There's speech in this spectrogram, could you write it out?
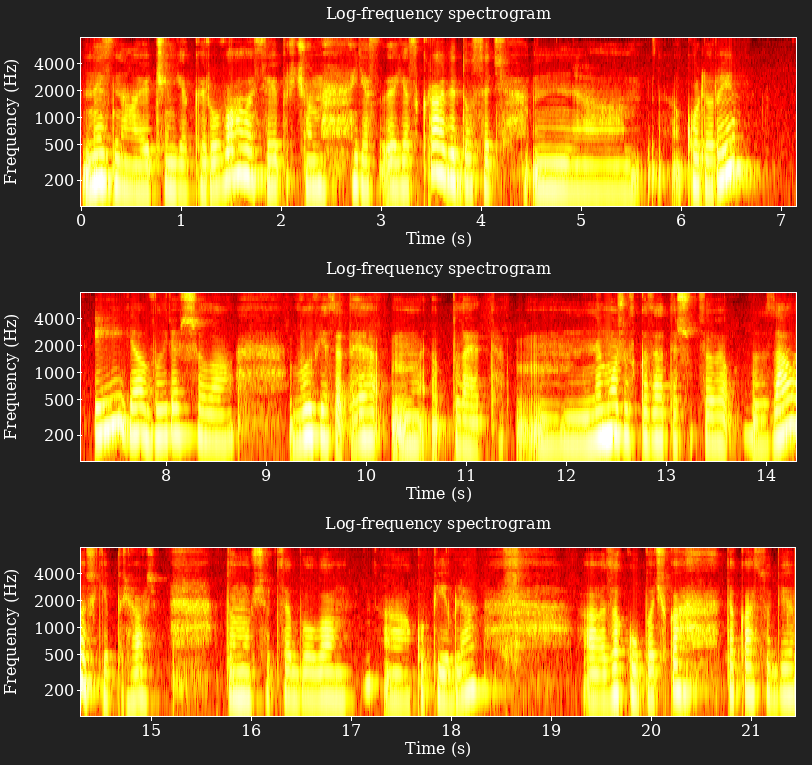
Не знаю, чим я керувалася, і причому яскраві досить е, кольори. І я вирішила вив'язати плед. Не можу сказати, що це залишки пряжі, тому що це була купівля, закупочка така собі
